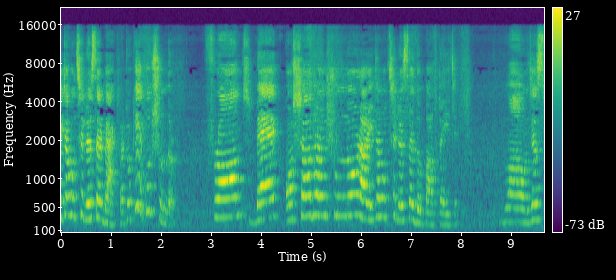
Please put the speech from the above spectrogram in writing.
এটা হচ্ছে ড্রেসের ব্যাক পার্ট ওকে খুব সুন্দর। ফ্রন্ট ব্যাক অসাধারণ, সুন্দর, আর এটা হচ্ছে ড্রেসের দোপাট্টা এই যে। ওয়াও জাস্ট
